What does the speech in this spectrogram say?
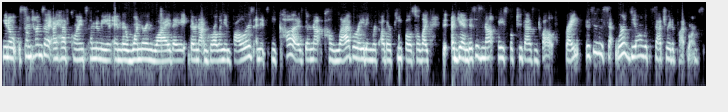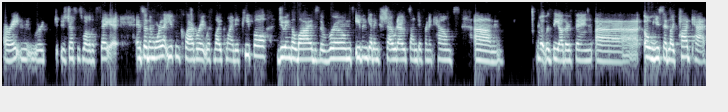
you know sometimes I, I, have clients come to me and they're wondering why they they're not growing in followers and it's because they're not collaborating with other people. So like th- again this is not facebook 2012 right? This is a set we're dealing with saturated platforms all right? And we're it's just as well to say it. And so the more that you can collaborate with like-minded people doing the lives the rooms even getting shout outs on different accounts um what was the other thing? Uh oh you said like podcast.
